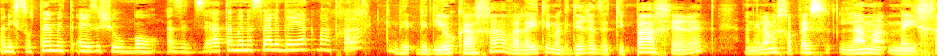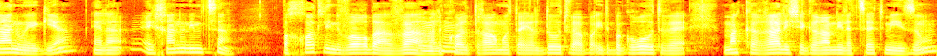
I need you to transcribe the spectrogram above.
אני סותמת איזשהו בור. אז את זה אתה מנסה לדייק בהתחלה? בדיוק ככה, אבל הייתי מגדיר את זה טיפה אחרת. אני לא מחפש למה, מהיכן הוא הגיע, אלא היכן הוא נמצא. פחות לנבור בעבר, mm-hmm. על כל טראומות הילדות וההתבגרות ומה קרה לי שגרם לי לצאת מאיזון.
